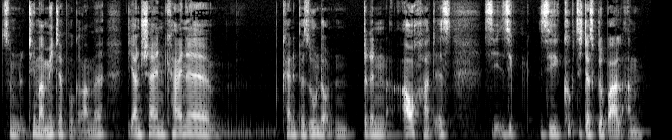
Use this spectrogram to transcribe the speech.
zum Thema Metaprogramme, die anscheinend keine keine Person da unten drin auch hat, ist, sie, sie, sie guckt sich das global an.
